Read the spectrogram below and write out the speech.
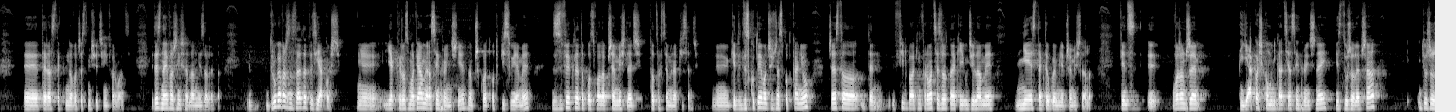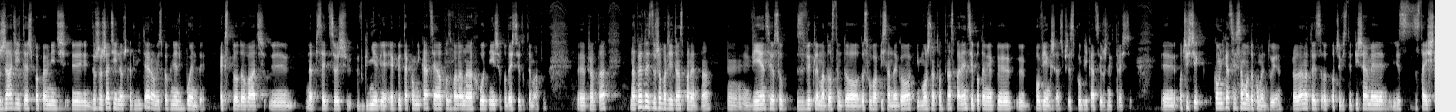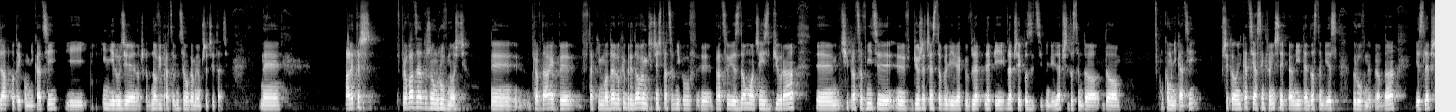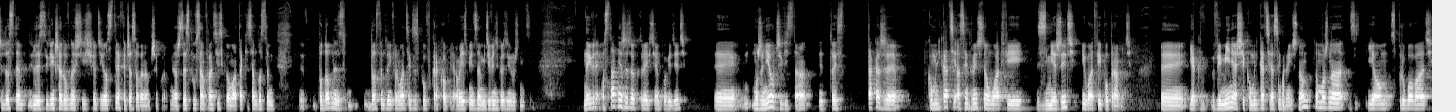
e, teraz w takim nowoczesnym świecie informacji. I to jest najważniejsza dla mnie zaleta. Druga ważna zaleta to jest jakość. E, jak rozmawiamy asynchronicznie, na przykład odpisujemy, zwykle to pozwala przemyśleć to, co chcemy napisać. E, kiedy dyskutujemy oczywiście na spotkaniu, często ten feedback, informacja zwrotna, jakiej udzielamy, nie jest tak dogłębnie przemyślana. Więc e, uważam, że jakość komunikacji asynchronicznej jest dużo lepsza i dużo rzadziej też popełnić, dużo rzadziej na przykład liderom jest popełniać błędy, eksplodować, napisać coś w gniewie. Jakby ta komunikacja pozwala na chłodniejsze podejście do tematu, e, prawda? Na pewno jest dużo bardziej transparentna. E, więcej osób zwykle ma dostęp do, do słowa pisanego i można tą transparencję potem jakby powiększać przez publikację różnych treści. Oczywiście komunikacja się sama dokumentuje, prawda? No to jest oczywiste. Piszemy, jest, zostaje ślad po tej komunikacji i inni ludzie, na przykład nowi pracownicy mogą ją przeczytać ale też wprowadza dużą równość, yy, prawda? Jakby w takim modelu hybrydowym, gdzie część pracowników yy, pracuje z domu, a część z biura, ci pracownicy w biurze często byli jakby w, lep lepiej, w lepszej pozycji, mieli lepszy dostęp do, do komunikacji. Przy komunikacji asynchronicznej w pełni ten dostęp jest równy, prawda? Jest lepszy dostęp, jest większa równość, jeśli chodzi o strefy czasowe na przykład. Nasz zespół San Francisco ma taki sam dostęp, podobny dostęp do informacji jak zespół w Krakowie, a jest między nami 9 godzin różnicy. No i ostatnia rzecz, o której chciałem powiedzieć, y, może nieoczywista, y, to jest taka, że komunikację asynchroniczną łatwiej zmierzyć i łatwiej poprawić. Y, jak wymienia się komunikację asynchroniczną, to można ją spróbować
